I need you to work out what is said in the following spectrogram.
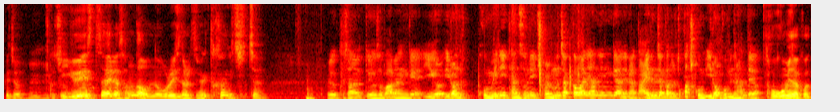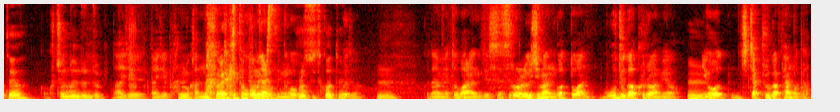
그죠? 음, 그렇죠. 이 유행 스타일이랑 상관없는 originality 획득하는 게 진짜 그리고 그 사람이 또 여기서 말하는 게 이런 이런 고민이 단순히 젊은 작가만이 하는 게 아니라 나이 든 작가들 똑같이 고, 이런 고민을 한대요. 더 고민할 것 같아요. 좀 좀. 나 이제 나 이제 한물 갔나 이렇게 더 고민할 수도 있는 거고. 그럴 수 있을 것 같아요. 그죠. 음. 그다음에 또 말하는 게 이제 스스로를 의심하는 것 또한 모두가 그러하며 음. 이거 진짜 불가피한 거다.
